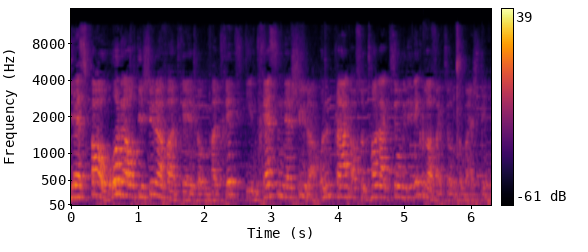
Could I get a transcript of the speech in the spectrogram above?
Die SV oder auch die Schülervertretung vertritt die Interessen der Schüler und plant auch so tolle Aktionen wie die Nikolaus-Aktion zum Beispiel.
